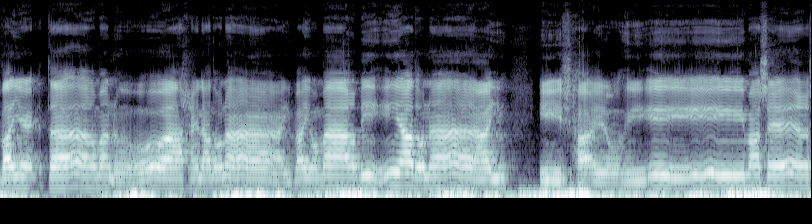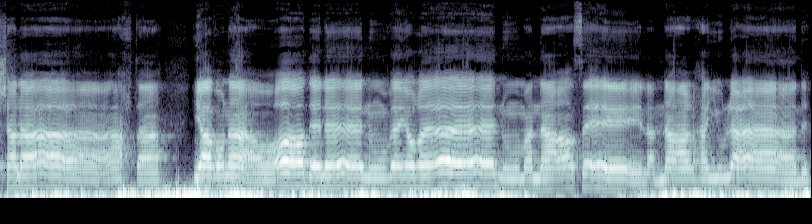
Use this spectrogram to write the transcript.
ויתר מנוח אל אדוני ויאמר בי אדוני איש האלוהים אשר שלחת יבונה עוד אלינו ויורנו מה נעשה לנער היולד?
